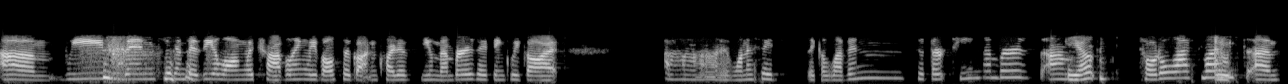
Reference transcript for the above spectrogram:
Um, we've been keeping busy along with traveling. We've also gotten quite a few members. I think we got, uh, I want to say like 11 to 13 members um, yep. total last month. Um,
